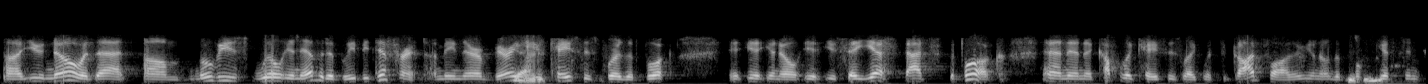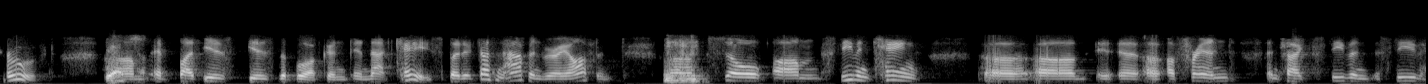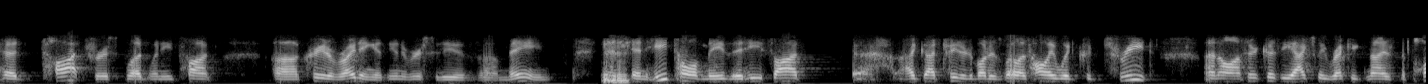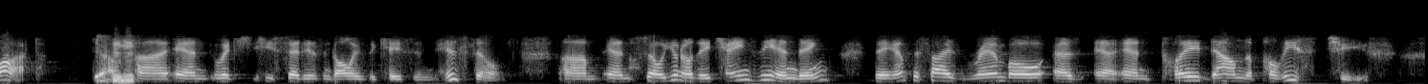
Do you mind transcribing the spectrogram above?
uh, you know that um, movies will inevitably be different. I mean, there are very yeah. few cases where the book it, it, you know, it, you say yes, that's the book, and in a couple of cases, like with The Godfather, you know, the book mm-hmm. gets improved. Yes. Um, but is is the book in, in that case? But it doesn't happen very often. Mm-hmm. Um, so um, Stephen King, uh, uh, a, a friend, in fact, Stephen Steve had taught First Blood when he taught uh, creative writing at the University of uh, Maine, and, mm-hmm. and he told me that he thought I got treated about as well as Hollywood could treat an author because he actually recognized the plot. Yeah. Mm-hmm. Uh, and which he said isn't always the case in his films. Um, and so, you know, they changed the ending. They emphasized Rambo as uh, and played down the police chief.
